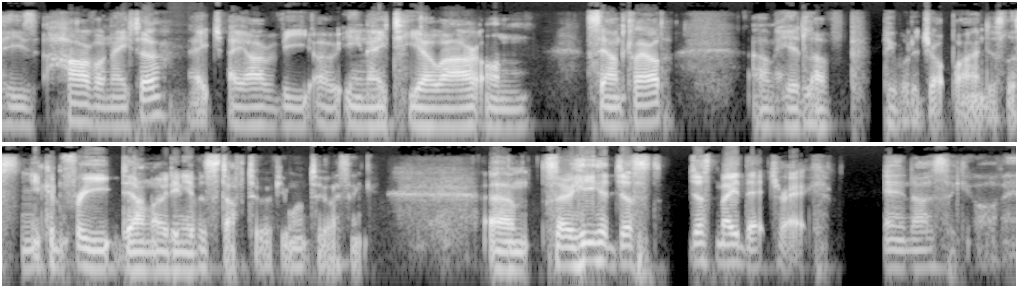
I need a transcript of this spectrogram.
he's Harvonator, H A R V O N A T O R on SoundCloud. Um, he'd love people to drop by and just listen. You can free download any of his stuff too if you want to. I think. Um, so he had just just made that track, and I was thinking, oh man,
